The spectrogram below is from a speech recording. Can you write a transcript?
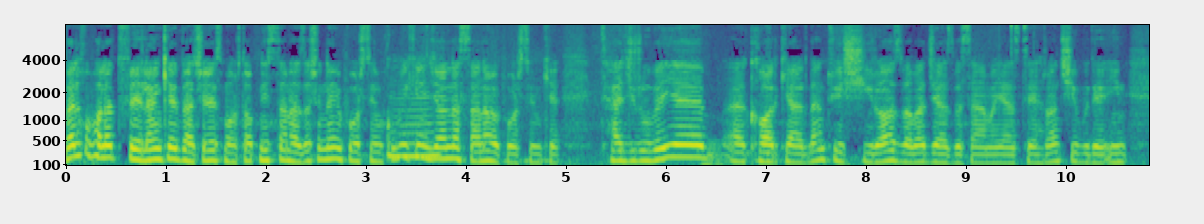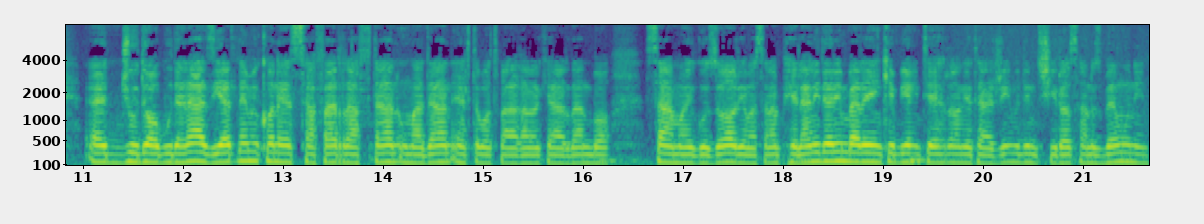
ولی خب حالا فعلا که بچه اسمارتاپ نیستن ازشون نمی‌پرسیم. خوبه که اینجا نستنا بپرسیم که تجربه کار کردن توی شیراز و بعد جذب سرمایه از تهران چی بوده؟ این جدا بودن اذیت نمی‌کنه سفر رفتن اومدن ارتباط برقرار کردن با سرمایه گذار یا مثلا پلنی داریم برای اینکه بیاین تهران یا ترجیح میدین شیراز هنوز بمونین.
